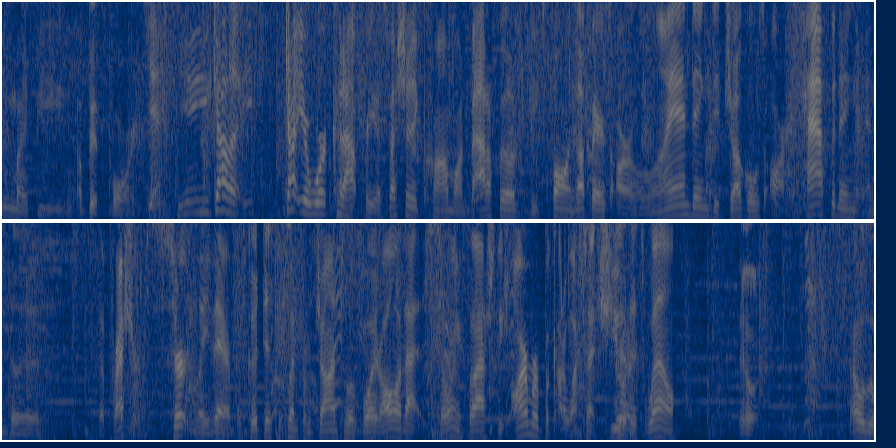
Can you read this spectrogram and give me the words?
he might be a bit foreign. Yeah, you, you gotta you got your work cut out for you, especially Chrom on Battlefield. These falling up airs are landing, the juggles are happening, and the the pressure is certainly there. But good discipline from John to avoid all of that soaring slash, the armor, but gotta watch that shield Yeah. as well. Yo, that was a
